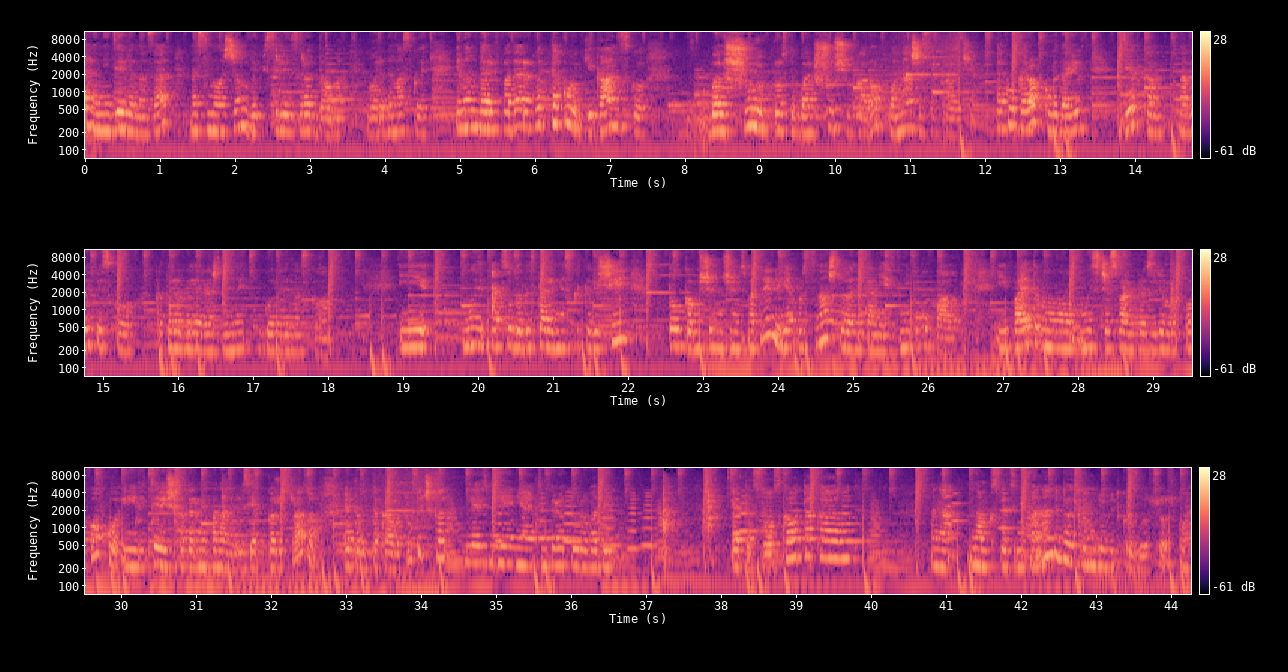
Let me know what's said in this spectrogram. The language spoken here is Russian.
буквально неделю назад нас с малышом выписали из роддома города Москвы. И нам дали в подарок вот такую гигантскую, большую, просто большущую коробку «Наши сокровища». Такую коробку выдают деткам на выписку, которые были рождены в городе Москва. И мы отсюда достали несколько вещей, толком еще ничего не смотрели, я просто знала, что они там есть, не покупала. И поэтому мы сейчас с вами произведем распаковку, и те вещи, которые мне понадобились, я покажу сразу. Это вот такая вот уточка для измерения температуры воды. Это соска вот такая вот. Она нам, кстати, не понадобилась, он любит круглую соску.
